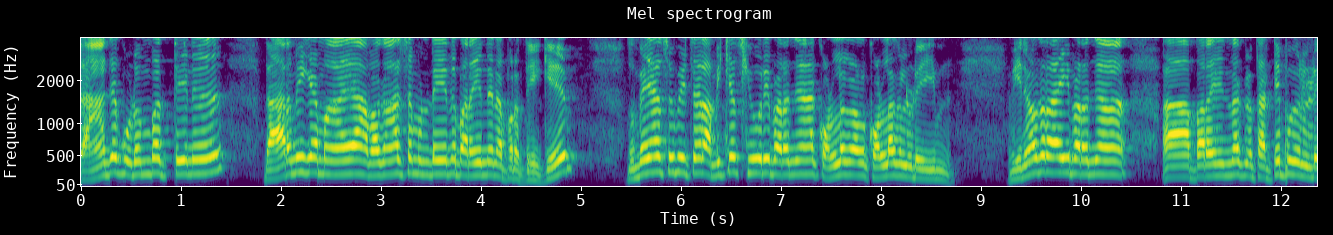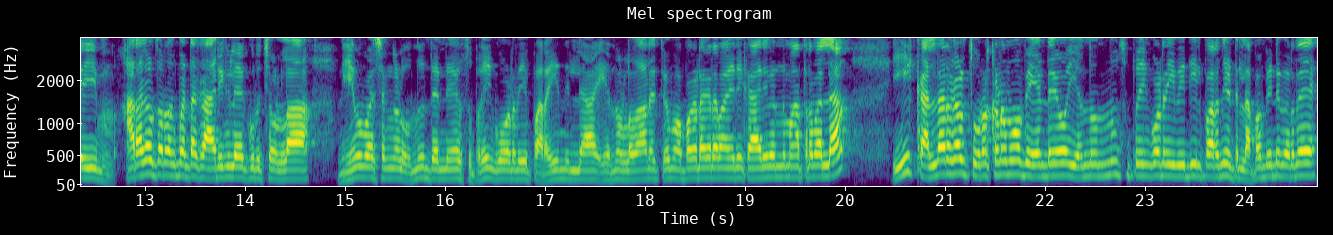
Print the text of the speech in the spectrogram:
രാജകുടുംബത്തിന് ധാർമ്മികമായ അവകാശമുണ്ട് എന്ന് പറയുന്നതിനപ്പുറത്തേക്ക് ഞാൻ സൂചിപ്പിച്ചാൽ അമിക്കസ് ക്യൂറി പറഞ്ഞ കൊള്ളകൾ കൊള്ളകളുടെയും വിനോദറായി പറഞ്ഞ പറയുന്ന തട്ടിപ്പുകളുടെയും അറകൾ തുറക്കപ്പെട്ട കാര്യങ്ങളെക്കുറിച്ചുള്ള നിയമവശങ്ങൾ ഒന്നും തന്നെ സുപ്രീം കോടതി പറയുന്നില്ല എന്നുള്ളതാണ് ഏറ്റവും അപകടകരമായൊരു കാര്യമെന്ന് മാത്രമല്ല ഈ കല്ലറകൾ തുറക്കണമോ വേണ്ടയോ എന്നൊന്നും സുപ്രീം കോടതി ഈ വിധിയിൽ പറഞ്ഞിട്ടില്ല. അപ്പം പിന്നെ വെറുതെ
